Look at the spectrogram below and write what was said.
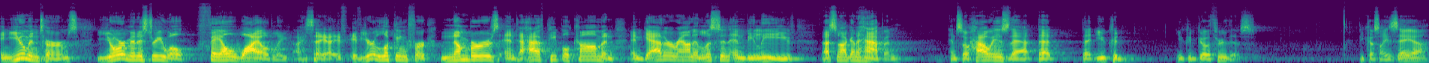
in human terms, your ministry will fail wildly, Isaiah. If, if you're looking for numbers and to have people come and, and gather around and listen and believe, that's not going to happen. And so, how is that that, that you, could, you could go through this? Because Isaiah,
